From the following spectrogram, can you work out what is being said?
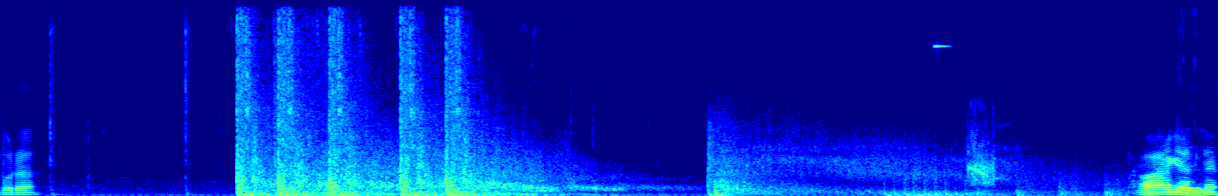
Bura. A geldi.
